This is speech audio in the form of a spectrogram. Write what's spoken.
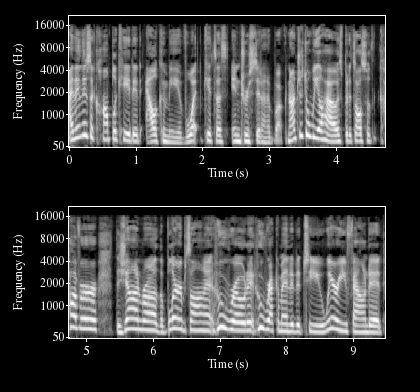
I think there's a complicated alchemy of what gets us interested in a book. Not just a wheelhouse, but it's also the cover, the genre, the blurbs on it, who wrote it, who recommended it to you, where you found it,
